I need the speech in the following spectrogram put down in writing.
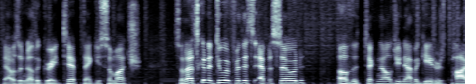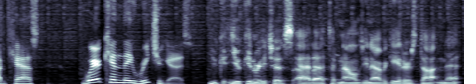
that was another great tip. Thank you so much. So that's going to do it for this episode of the Technology Navigators podcast. Where can they reach you guys? You can, you can reach us at uh, technologynavigators.net.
